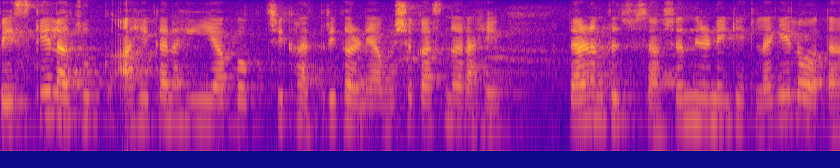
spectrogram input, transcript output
पेस्केल अचूक आहे का नाही याबाबतची खात्री करणे आवश्यक असणार आहे. त्यानंतर जो शासन निर्णय घेतला गेला होता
